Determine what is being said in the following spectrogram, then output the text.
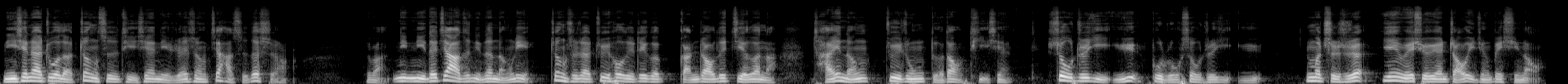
你现在做的正是体现你人生价值的时候，对吧？你你的价值、你的能力，正是在最后的这个感召的阶段呢，才能最终得到体现。授之以鱼，不如授之以渔。那么此时，因为学员早已经被洗脑，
